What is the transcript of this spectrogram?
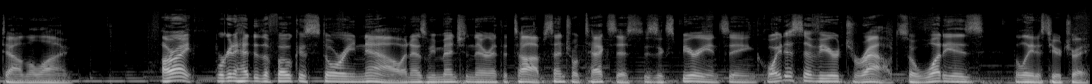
down the line. All right, we're going to head to the focus story now. And as we mentioned there at the top, Central Texas is experiencing quite a severe drought. So, what is the latest here, Trey?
